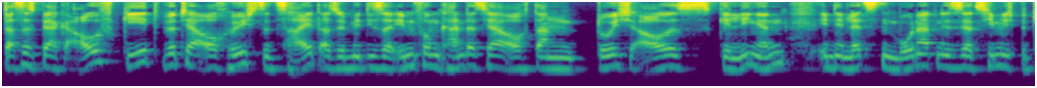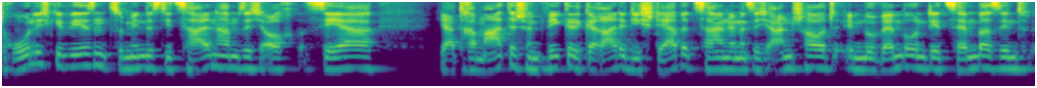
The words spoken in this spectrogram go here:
Dass es bergauf geht, wird ja auch höchste Zeit. Also mit dieser Impfung kann das ja auch dann durchaus gelingen. In den letzten Monaten ist es ja ziemlich bedrohlich gewesen. Zumindest die Zahlen haben sich auch sehr ja, dramatisch entwickelt. Gerade die Sterbezahlen, wenn man sich anschaut, im November und Dezember sind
